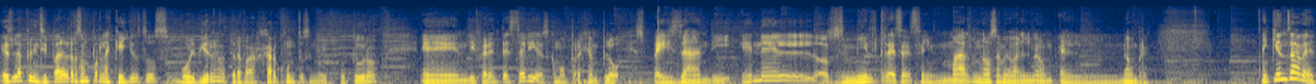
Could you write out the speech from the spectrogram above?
es la principal razón por la que ellos dos volvieron a trabajar juntos en el futuro en diferentes series, como por ejemplo Space Dandy en el 2013, si más no se me va el, el nombre. Y quién sabe,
